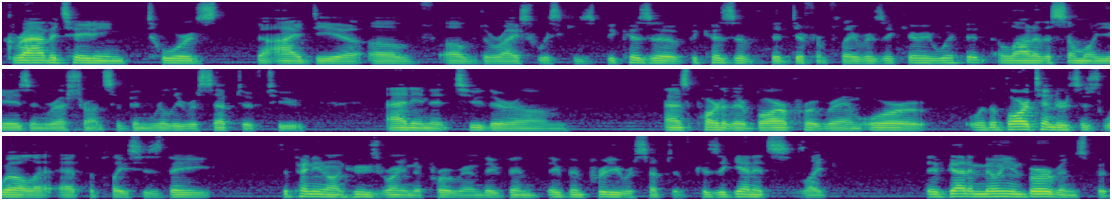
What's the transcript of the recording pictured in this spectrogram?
gravitating towards the idea of, of the rice whiskeys because of because of the different flavors they carry with it. A lot of the sommeliers and restaurants have been really receptive to adding it to their um, as part of their bar program or or the bartenders as well at, at the places. They depending on who's running the program, they've been they've been pretty receptive because again, it's like they've got a million bourbons, but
